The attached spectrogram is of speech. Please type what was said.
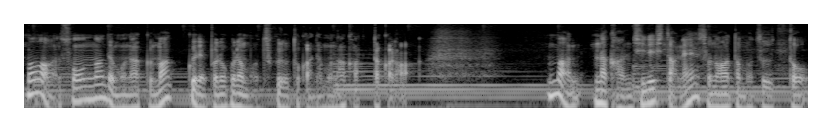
まあそんなでもなく Mac でプログラムを作るとかでもなかったからまあな感じでしたね。その後もずっと。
